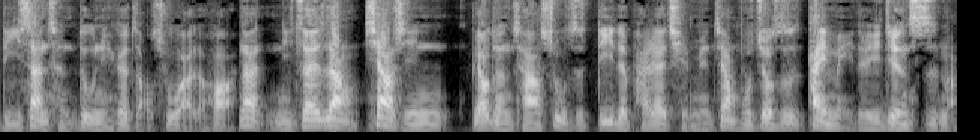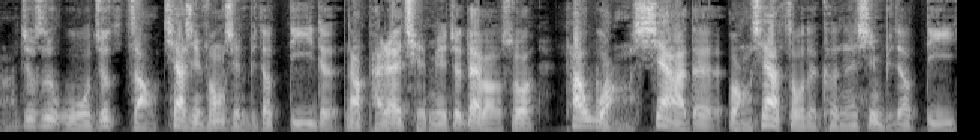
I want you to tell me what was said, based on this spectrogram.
离散程度你可以找出来的话，那你再让下行标准差数值低的排在前面，这样不就是太美的一件事吗？就是我就找下行风险比较低的，那排在前面，就代表说它往下的往下走的可能性比较低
